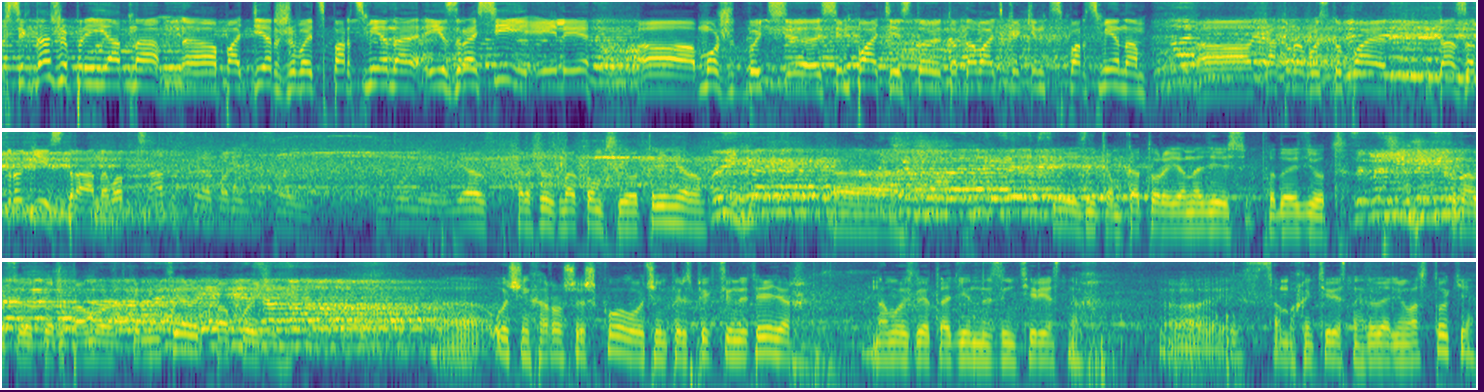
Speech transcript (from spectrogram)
Всегда же приятно э, поддерживать спортсмена из России или, э, может быть, э, симпатии стоит отдавать каким-то спортсменам, которые выступают да, за другие страны. Вот я хорошо знаком с его тренером, Резником, который, я надеюсь, подойдет к нам сюда тоже поможет комментировать попозже. Очень хорошая школа, очень перспективный тренер. На мой взгляд, один из интересных, самых интересных на Дальнем Востоке.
